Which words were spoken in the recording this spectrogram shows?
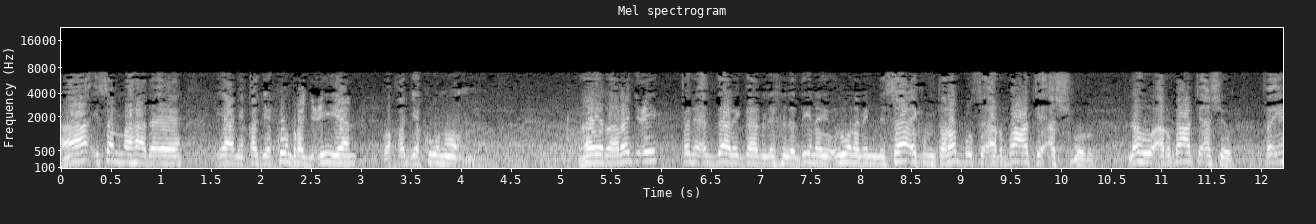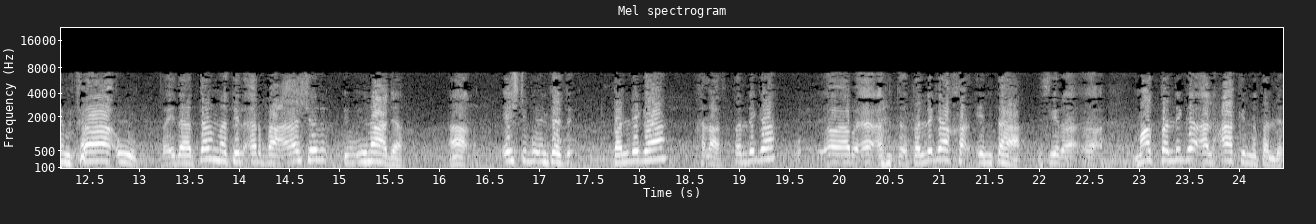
ها يسمى هذا إيه؟ يعني قد يكون رجعيا وقد يكون غير رجعي. فلذلك قال للذين يؤلون من نسائكم تربص أربعة أشهر له أربعة أشهر. فإن فاءوا فإذا تمت الأربع أشهر ينادى. ها إيش تقول أنت طلقها؟ خلاص طلقها طلقها انتهى. يصير ما تطلقها الحاكم يطلق.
